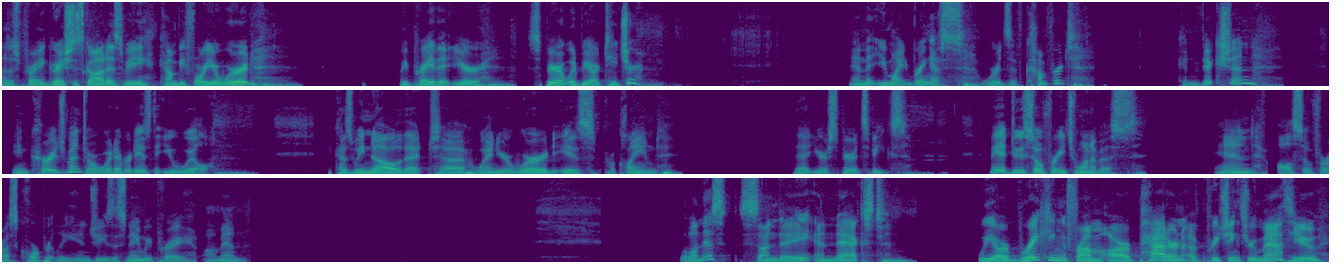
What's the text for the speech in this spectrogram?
Let us pray. Gracious God, as we come before your word, we pray that your spirit would be our teacher and that you might bring us words of comfort, conviction, encouragement, or whatever it is that you will. Because we know that uh, when your word is proclaimed, that your spirit speaks. May it do so for each one of us and also for us corporately. In Jesus' name we pray. Amen. Well, on this Sunday and next, we are breaking from our pattern of preaching through Matthew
